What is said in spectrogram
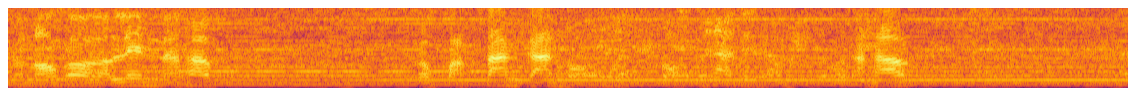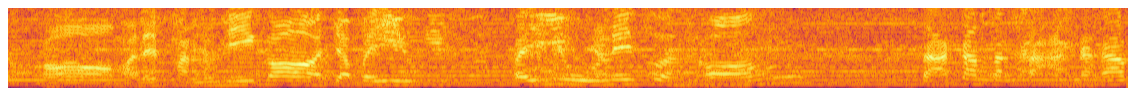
น้องๆก็เล่นนะครับ ก็ปรับตั้งกันต่อไม่ได้เลยครับนะครับ ก็เมาเล็ดพันธุ์รุ่นนี้ก็จะไป ไปอยู่ในส่วนของอุตสาหกรรมต่างๆนะครับ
